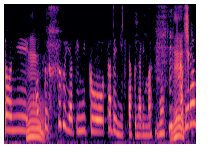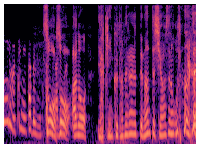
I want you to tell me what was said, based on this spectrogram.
当に、うん本当にすぐ焼肉を食べに行きたくなりますね。ね食べられるうちに食べに行きたくなります。そうそうあの焼肉食べられるってなんて幸せなことなんだ。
